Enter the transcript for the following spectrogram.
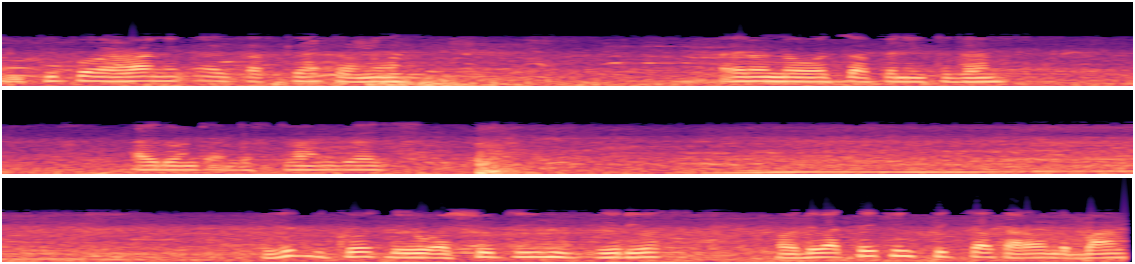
Some people are running El Casqueta, man. I don't know what's happening to them. I don't understand, guys. Is it because they were shooting videos or they were taking pictures around the bank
